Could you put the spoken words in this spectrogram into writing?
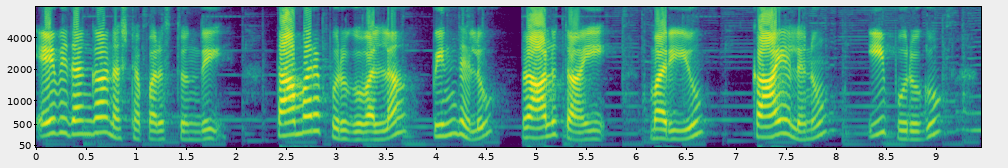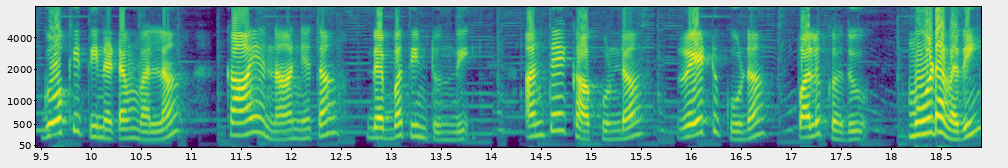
ఏ విధంగా నష్టపరుస్తుంది? తామర పురుగు వల్ల పిందెలు రాలుతాయి మరియు కాయలను ఈ పురుగు గోకి తినటం వల్ల కాయ నాణ్యత దెబ్బతింటుంది. అంతేకాకుండా రేటు కూడా పలుకదు. మూడవది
